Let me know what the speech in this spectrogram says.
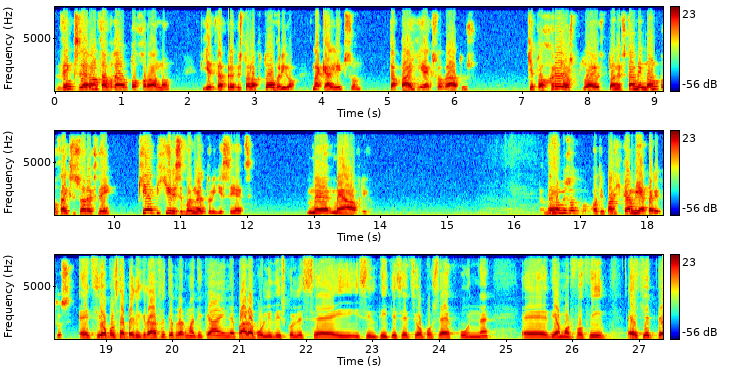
δεν ξέρω αν θα βγάλουν το χρόνο, γιατί θα πρέπει στον Οκτώβριο να καλύψουν τα πάγια έξοδά τους και το χρέος των 7 μηνών που θα έχει συσσωρευτεί. Ποια επιχείρηση μπορεί να λειτουργήσει έτσι, με, με αύριο; Δεν ε, νομίζω ότι υπάρχει καμία περίπτωση. Έτσι όπως τα περιγράφετε πραγματικά είναι πάρα πολύ δύσκολες ε, οι συνθήκες έτσι όπως έχουν ε, διαμορφωθεί. Έχετε,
